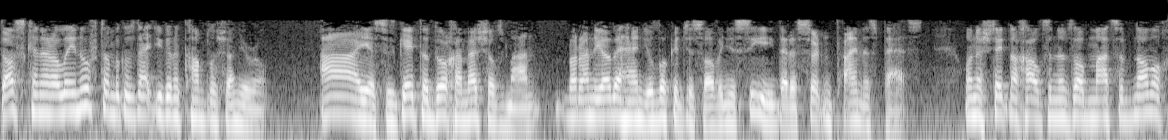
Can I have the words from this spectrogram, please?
Das kann er because that you can accomplish on your own. Ah, yes, it's Geta man. But on the other hand, you look at yourself and you see that a certain time has passed. In demselben Matzav Nomoch.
